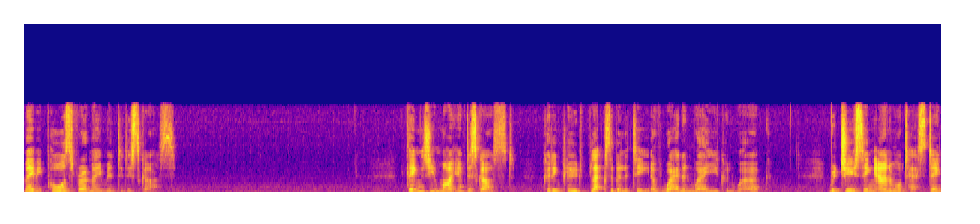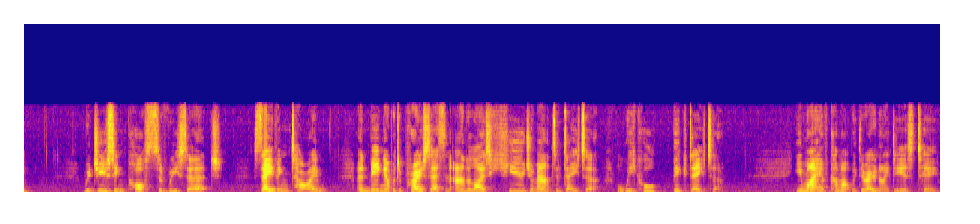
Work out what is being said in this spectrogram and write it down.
maybe pause for a moment to discuss. Things you might have discussed could include flexibility of when and where you can work, reducing animal testing, reducing costs of research, saving time, and being able to process and analyse huge amounts of data, what we call big data. You might have come up with your own ideas too.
